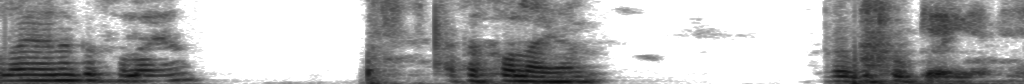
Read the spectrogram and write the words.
সলাই আন একটা সলাই আন একটা সলাই আন দেখো ঢুকে গেছে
